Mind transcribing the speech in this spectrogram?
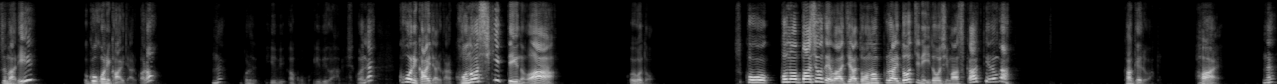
つまり、ここに書いてあるから。ね。これ、指、あ、ここ、指が激しい。これね。ここに書いてあるから、この式っていうのは、こういうこと。こう、この場所では、じゃあどのくらいどっちに移動しますかっていうのが、書けるわけ。はい。ね。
